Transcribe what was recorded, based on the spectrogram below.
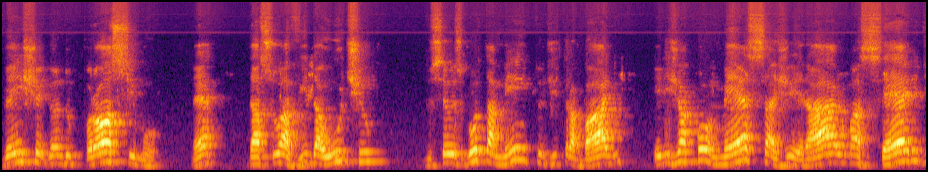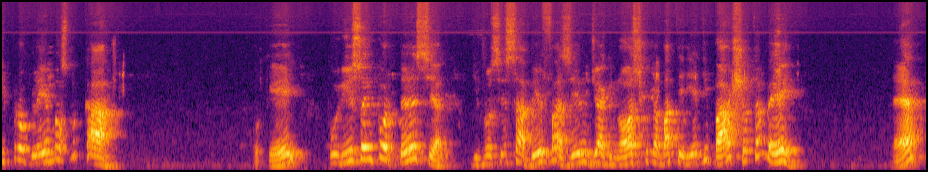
vem chegando próximo, né, da sua vida útil, do seu esgotamento de trabalho, ele já começa a gerar uma série de problemas no carro. Ok? Por isso a importância de você saber fazer um diagnóstico da bateria de baixa também. Né?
